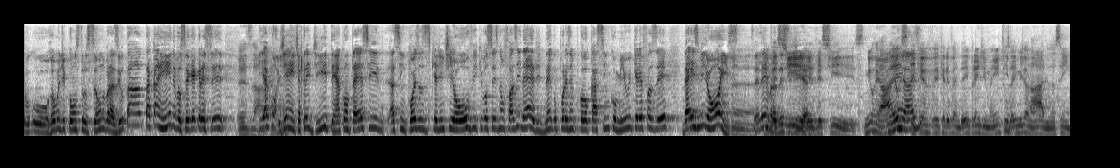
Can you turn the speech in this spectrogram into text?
o- o ramo de construção no Brasil tá, tá caindo e você quer crescer. Exato. E aco- gente, acreditem, acontece assim, coisas que a gente ouve que vocês não fazem ideia. De nego, por exemplo, colocar 5 mil e querer fazer 10 milhões. Você lembra desse dia? Investir mil reais, Mil reais e, que- e querer vender empreendimentos aí milionários, assim.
